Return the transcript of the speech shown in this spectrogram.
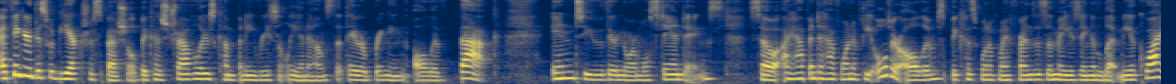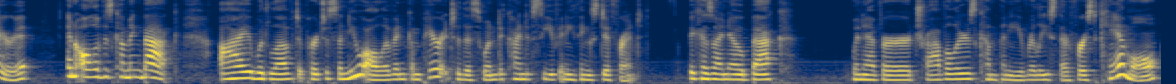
I figured this would be extra special because Travelers Company recently announced that they were bringing Olive back into their normal standings. So I happen to have one of the older olives because one of my friends is amazing and let me acquire it, and Olive is coming back. I would love to purchase a new olive and compare it to this one to kind of see if anything's different. Because I know back whenever Travelers Company released their first camel,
